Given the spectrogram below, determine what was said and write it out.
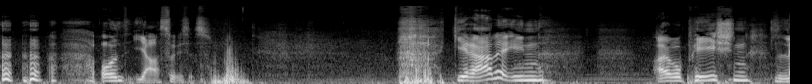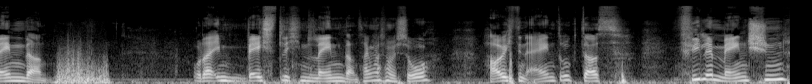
Und ja, so ist es. Gerade in europäischen Ländern oder in westlichen Ländern, sagen wir es mal so, habe ich den Eindruck, dass viele Menschen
